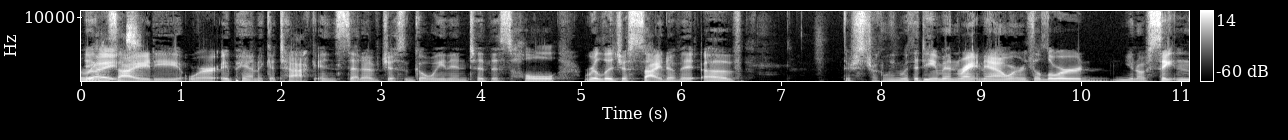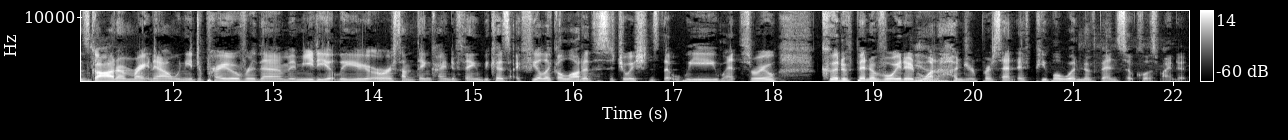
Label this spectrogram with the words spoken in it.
anxiety or a panic attack instead of just going into this whole religious side of it of they're struggling with a demon right now or the lord you know satan's got them right now we need to pray over them immediately or something kind of thing because i feel like a lot of the situations that we went through could have been avoided Yeah. 100% if people wouldn't have been so close-minded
